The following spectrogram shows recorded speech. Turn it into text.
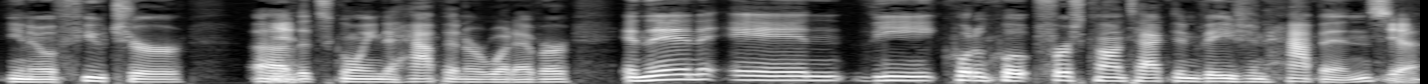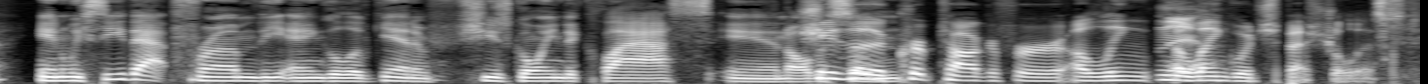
you know a future. Uh, Yeah. That's going to happen or whatever, and then in the quote unquote first contact invasion happens, Yeah. and we see that from the angle of, again if she's going to class and all She's of a a cryptographer, a, ling- Yeah. a language specialist.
